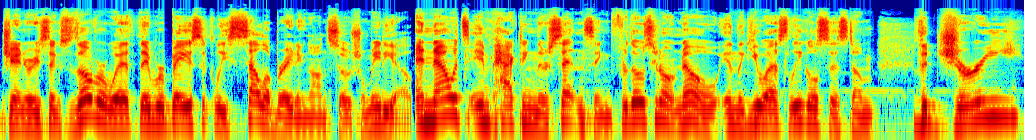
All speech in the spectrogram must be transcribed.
January 6th was over with, they were basically celebrating on social media. And now it's impacting their sentencing. For those who don't know, in the US legal system, the jury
